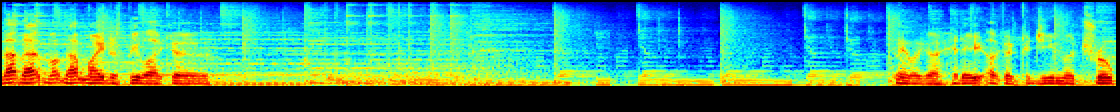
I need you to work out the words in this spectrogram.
That that that might just be like a maybe like a Hide like a Kojima trope.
